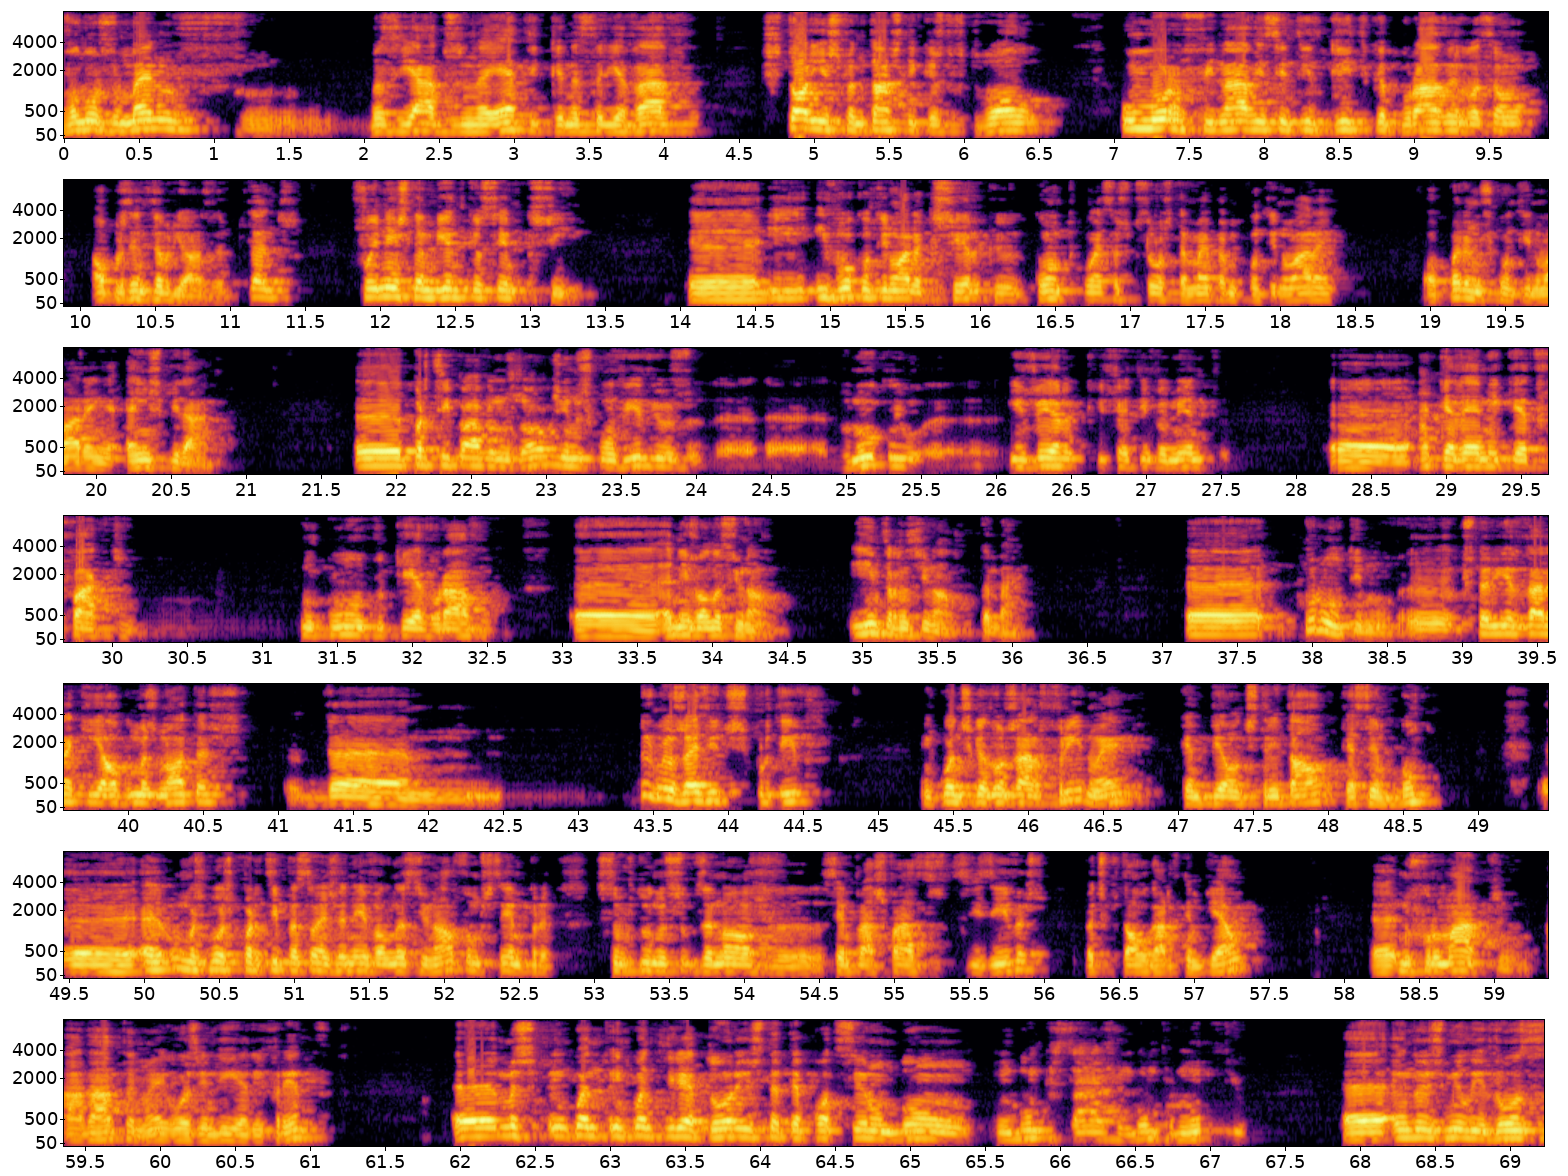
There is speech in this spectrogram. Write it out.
valores humanos baseados na ética, na seriedade, histórias fantásticas de futebol, humor refinado e sentido crítico apurado em relação ao presente da Briosa. Portanto, foi neste ambiente que eu sempre cresci. Uh, e, e, vou continuar a crescer, que conto com essas pessoas também para me continuarem, ou para nos continuarem a inspirar. Uh, participava nos jogos e nos convívios do núcleo e ver que efetivamente uh, académica é de facto um clube que é adorado a nível nacional e internacional também. Por último, gostaria de dar aqui algumas notas da, dos meus êxitos esportivos enquanto jogador já referi, não é? Campeão distrital, que é sempre bom. Uh, umas boas participações a nível nacional, fomos sempre, sobretudo no sub-19, sempre às fases decisivas, para disputar o lugar de campeão. Uh, no formato à data, não é? Hoje em dia é diferente. Uh, mas enquanto, enquanto diretor, isto até pode ser um bom, um bom presságio, um bom pronúncio. em 2012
